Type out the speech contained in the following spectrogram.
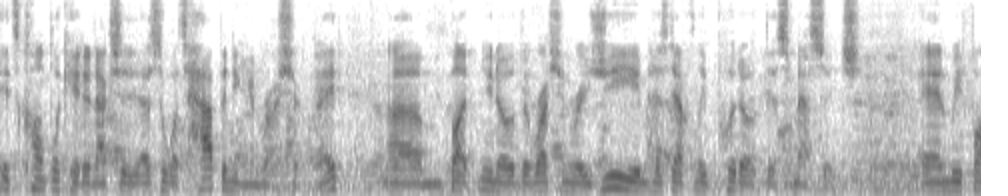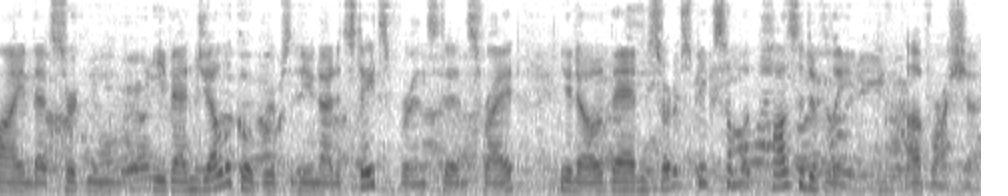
It's complicated actually as to what's happening in Russia, right? Um, but you know, the Russian regime has definitely put out this message, and we find that certain evangelical groups in the United States, for instance, right, you know, then sort of speak somewhat positively of Russia.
